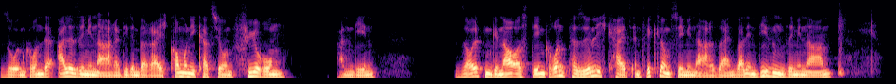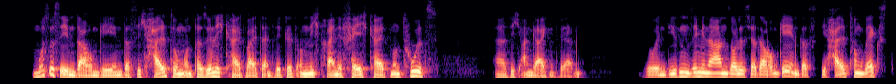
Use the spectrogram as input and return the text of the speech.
So im Grunde alle Seminare, die den Bereich Kommunikation, Führung angehen, sollten genau aus dem Grund Persönlichkeitsentwicklungsseminare sein, weil in diesen Seminaren muss es eben darum gehen, dass sich Haltung und Persönlichkeit weiterentwickelt und nicht reine Fähigkeiten und Tools äh, sich angeeignet werden. So in diesen Seminaren soll es ja darum gehen, dass die Haltung wächst,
